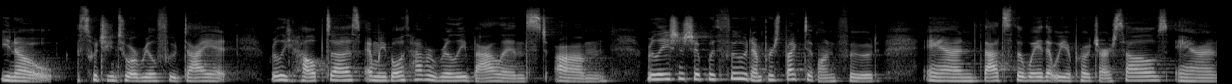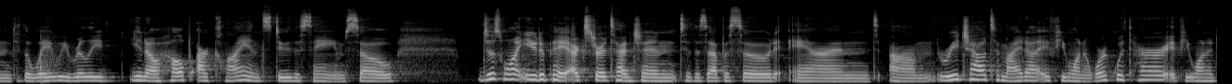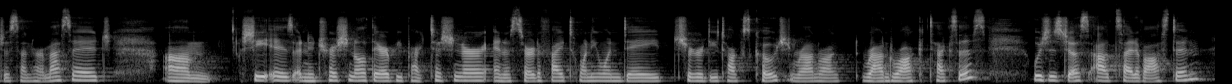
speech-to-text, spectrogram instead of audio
you know, switching to a real food diet really helped us. And we both have a really balanced um, relationship with food and perspective on food. And that's the way that we approach ourselves and the way we really, you know, help our clients do the same. So, just want you to pay extra attention to this episode and um, reach out to Maida if you want to work with her, if you want to just send her a message. Um, she is a nutritional therapy practitioner and a certified 21 day sugar detox coach in Round Rock, Round Rock, Texas, which is just outside of Austin.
